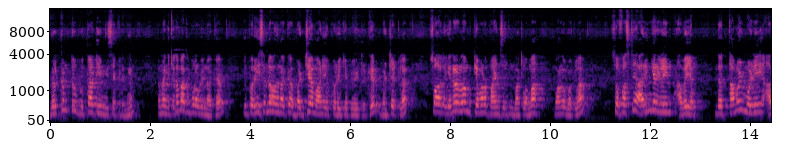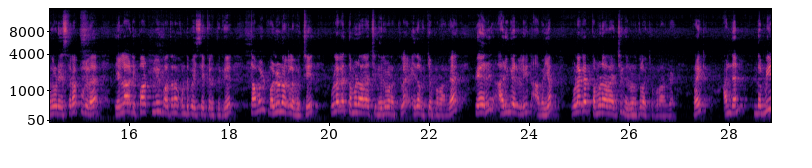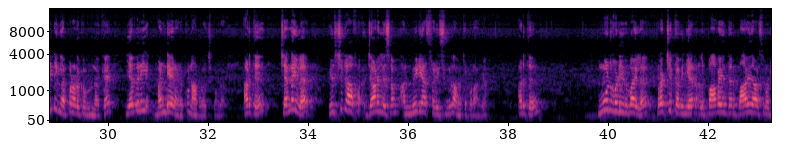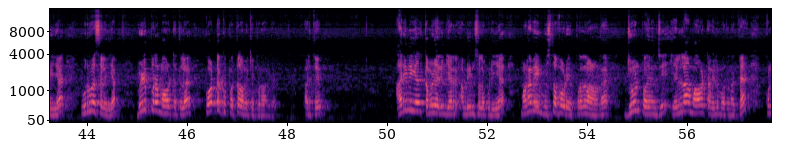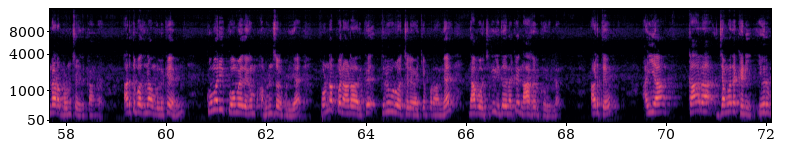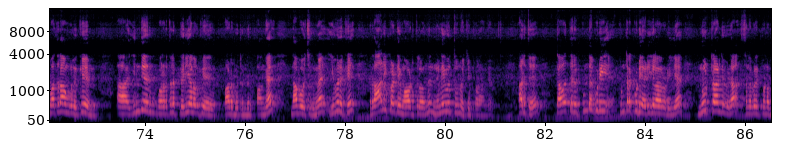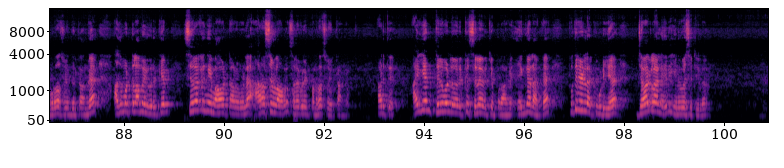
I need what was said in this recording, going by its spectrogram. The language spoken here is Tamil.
Welcome to Buddha TNPSC academy நம்ம இன்றைக்கி என்ன பார்க்க போகிறோம் அப்படின்னாக்க இப்போ ரீசெண்டாக வந்துனாக்கா பட்ஜெட் மானிய கோரிக்கை போயிட்டுருக்கு பட்ஜெட்டில் ஸோ அதில் என்னென்னலாம் முக்கியமான பாயிண்ட்ஸ் இருக்குன்னு பார்க்கலாமா? வாங்க பார்க்கலாம். ஸோ ஃபஸ்ட்டு அறிஞர்களின் அவயம். இந்த தமிழ் மொழி அதோடைய சிறப்புகளை எல்லா டிபார்ட்மெண்ட்லேயும் பார்த்தோன்னா கொண்டு போய் சேர்க்கறதுக்கு தமிழ் வல்லுநர்களை வச்சு உலக தமிழ் ஆராய்ச்சி நிறுவனத்தில் இதை வைக்க போகிறாங்க பேர் அறிஞர்களின் அவயம். உலக தமிழ் ஆராய்ச்சி நிறுவனத்தில் வைக்க போகிறாங்க ரைட் அண்ட் தென் இந்த மீட்டிங் எப்போ நடக்கும் அப்படின்னாக்க எவ்ரி மண்டே நடக்கும் ஞாபகம் வச்சுக்கோங்க. அடுத்து சென்னையில் institute of journalism and media ஸ்டடீஸுங்கிறது அமைக்க போகிறாங்க அடுத்து மூணு கோடி ரூபாயில் புரட்சி கவிஞர் அல்லது பாவேந்தர் பாரதிதாசனுடைய உருவ சிலையை விழுப்புரம் மாவட்டத்தில் கோட்டக்குப்பத்தில் அமைக்க போகிறாங்க அடுத்து அறிவியல் தமிழறிஞர் அப்படின்னு சொல்லக்கூடிய மனவை முஸ்தபாவுடைய பிறந்தநாளான ஜூன் பதினஞ்சு எல்லா மாவட்டங்களிலும் பார்த்தீங்கன்னாக்க கொண்டாடப்படும்னு சொல்லியிருக்காங்க. அடுத்து பார்த்தீங்கன்னா உங்களுக்கு குமரி கோமேதகம் அப்படின்னு சொல்லக்கூடிய பொன்னப்ப நாடாருக்கு திருவுருவச் சிலை வைக்க போகிறாங்க ஞாபகம் வச்சுக்கு இதுனாக்க எனக்கு நாகர்கோவிலில் அடுத்து ஐயா காரா ஜமதக்கனி இவர் பார்த்தோன்னா உங்களுக்கு இந்திய எதிர்ப்பு போராட்டத்தில் பெரிய அளவுக்கு பாடுபட்டு இருந்திருப்பாங்க ஞாபகம் வச்சுக்கோங்க இவருக்கு ராணிப்பேட்டை மாவட்டத்தில் வந்து நினைவு தூண் வைக்க போகிறாங்க அடுத்து தவ திரு குண்டக்குடி குன்றக்குடி அடிகளாருடைய நூற்றாண்டு விழா செலிப்ரேட் பண்ண போகிறதா சொல்லியிருந்திருக்காங்க. அது மட்டும் இல்லாமல் இவருக்கு சிவகங்கை மாவட்ட அளவில் அரசு விழாவும் செலிப்ரேட் பண்ணதாக சொல்லியிருக்காங்க. அடுத்து ஐயன் திருவள்ளுவருக்கு சிலை வைக்க போகிறாங்க எங்கேனாக்க புதுடில்லியில் இருக்கக்கூடிய ஜவஹர்லால் நேரு யூனிவர்சிட்டியில்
